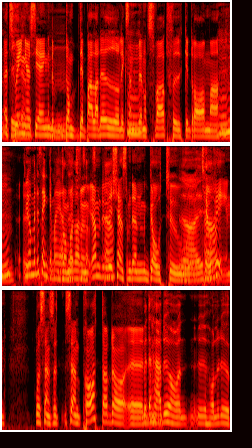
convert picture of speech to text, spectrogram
var ett swingersgäng, Mm. de, de, det ballade ur, liksom, Mm. det blev något svartsjukedrama. Mhm. Jo men det tänker man ju att De det var var något ja, men det, det känns som den det. go-to-teorin. Och sen, så, sen pratar då... eh, Men det här du har, nu håller du upp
